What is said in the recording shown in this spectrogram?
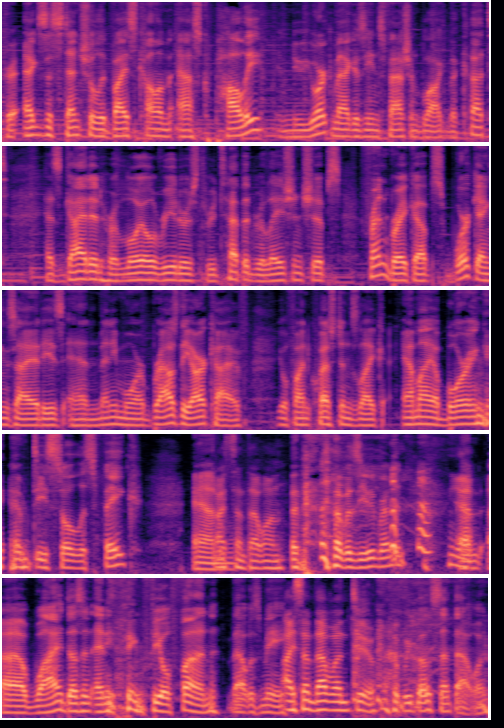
Her existential advice column, Ask Polly, in New York Magazine's fashion blog, The Cut, has guided her loyal readers through tepid relationships, friend breakups, work anxieties, and many more. Browse the archive. You'll find questions like Am I a boring, empty, soulless fake? And I sent that one. that was you, Brendan? Yeah. And uh, why doesn't anything feel fun? That was me. I sent that one too. we both sent that one.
